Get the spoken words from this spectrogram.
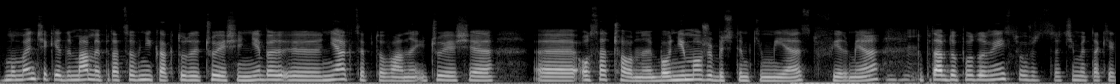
w momencie, kiedy mamy pracownika, który czuje się niebe, e, nieakceptowany i czuje się e, osaczony, bo nie może być tym, kim jest w firmie, Mhm. to prawdopodobieństwo, że stracimy takie,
